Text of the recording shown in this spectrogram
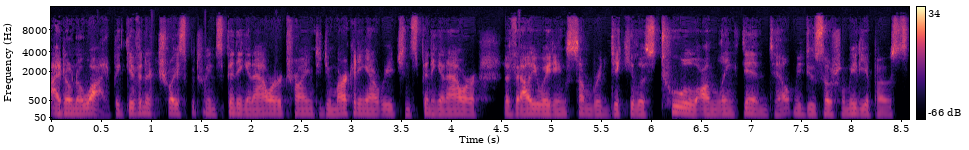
I don't know why, but given a choice between spending an hour trying to do marketing outreach and spending an hour evaluating some ridiculous tool on LinkedIn to help me do social media posts,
